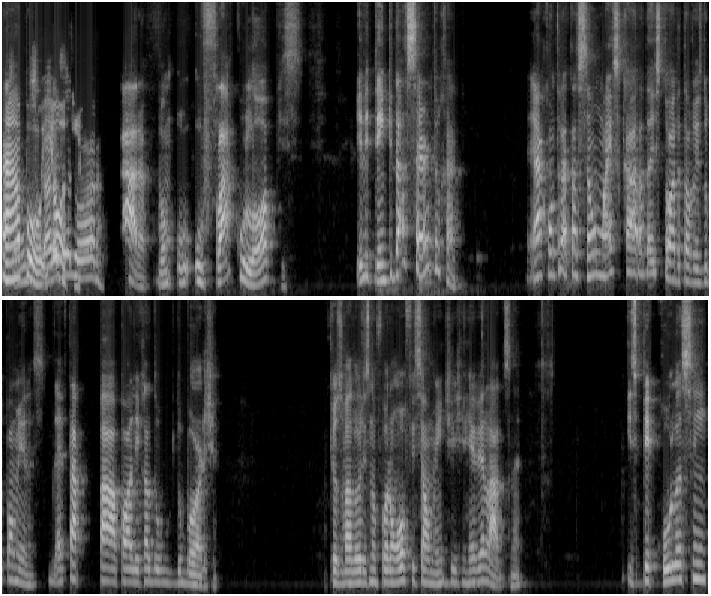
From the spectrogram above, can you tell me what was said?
Ah, pô, e outra, agora. Cara, vamos, o, o Flaco Lopes, ele tem que dar certo, cara. É a contratação mais cara da história, talvez, do Palmeiras. Deve estar tá pau a pau ali com a do, do Borja. Que os valores não foram oficialmente revelados, né? Especula-se.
